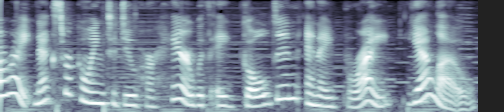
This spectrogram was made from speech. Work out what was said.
Alright, next we're going to do her hair with a golden and a bright yellow.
